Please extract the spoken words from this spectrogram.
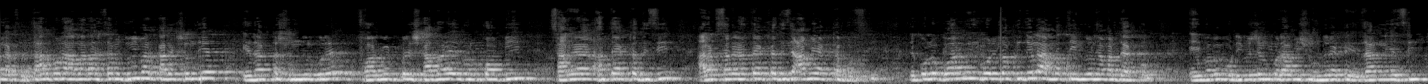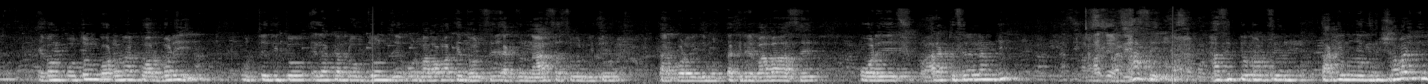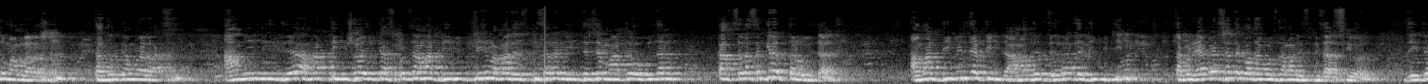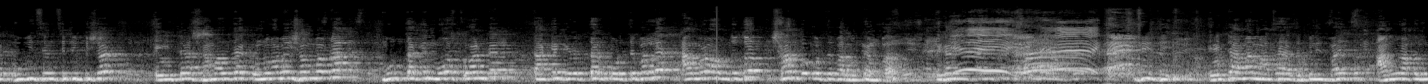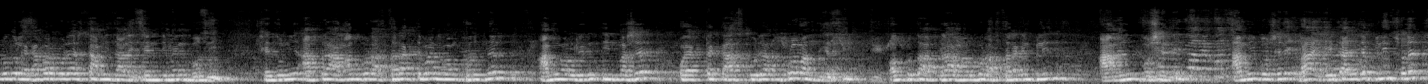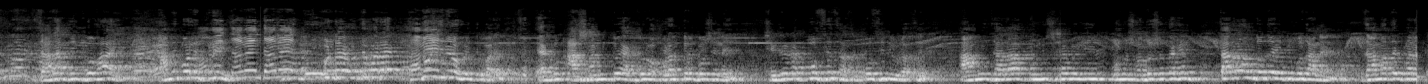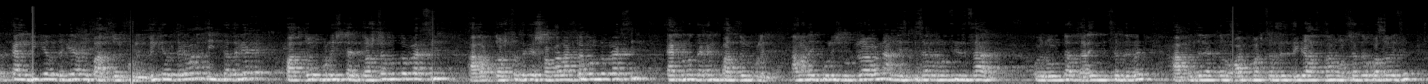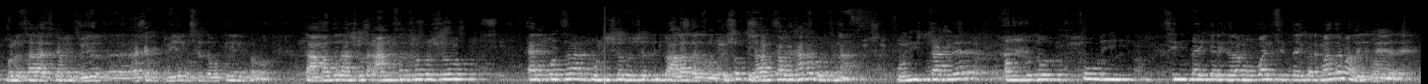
লাগছে। তারপরে আমি সুন্দর করে করে এবং কপি স্যারের হাতে একটা দিছি স্যারের হাতে একটা দিছি, আমি একটা করছি। যে কোনো গরমিল পরিলক্ষিত হলে আমরা তিনজনে আবার দেখব। এইভাবে মোটিভেশন করে আমি সুন্দর একটা রেজাল্ট নিয়েছি এবং প্রথম ঘটনার পরপরই উত্তেজিত এলাকার লোকজন যে ওর বাবা মাকে ধরছে একজন নার্স আছে ওর ভিতর তারপরে ওই যে মোত্তাকিরের বাবা আছে পরে আর একটা ছেলের নাম কি? হাসিব। হাসিবকে ধরছেন তাকে নিয়ে গেছি সবাই কিন্তু মামলার আসামি তাদেরকে আমরা রাখছি। আমি নিজে আমার টিম সহ এই কাজ করছি আমার ডিবি টিম আমার এসপি স্যারের নির্দেশে মাঠে অভিযান কাজ চালাচ্ছে গ্রেপ্তার অভিযান। আমার ডিবির যে টিমটা আমাদের জেলার যে ডিবি টিম তারপর র্যাবের সাথে কথা বলছে আমার এসপি স্যার সিওর যে এটা খুবই সেন্সিটিভ বিষয় এইটা সামাল দেওয়া কোনোভাবেই সম্ভব না। মুত্তাকিন মোস্ট ওয়ান্টেড তাকে গ্রেপ্তার করতে পারলে আমরা অন্তত শান্ত করতে পারব ক্যাম্পাস এখানে জি জি। এটা আমার মাথায় আছে। প্লিজ ভাই আমিও আপনাদের মতো লেখাপড়া করে আসতে আমি জানি সেন্টিমেন্ট বুঝি। সেজন্য আপনারা আমার উপর আস্থা রাখতে পারেন এবং খোঁজ নেন। আমি অলরেডি তিন মাসে কয়েকটা কাজ করে আমি প্রমাণ দিয়েছি। অন্তত আপনারা আমার উপর আস্থা রাখেন প্লিজ আমি বসে নেই। আমি বসে নেই। ভাই এটা এটা প্লিজ শোনেন। যারা দেখব ভাই আমি বলি প্লিজ ঘন্টায় হতে পারে? হতে পারে। এখন আসামি তো একজন অপরাধ করে বসে নেই। সেটা একটা প্রসেস আছে প্রসিডিউর আছে। আমি যারা পুলিশ ফ্যামিলির কোন সদস্য থাকেন তারা অন্তত এইটুকু জানেন। যে আমাদের কাল বিকেল থেকে আমি পাঁচজন পুলিশ বিকেল থেকে মানে তিনটা থেকে পাঁচজন পুলিশ দশটা পর্যন্ত রাখছি। আবার দশটা থেকে সকাল আটটা পর্যন্ত রাখছি। এখনও দেখেন পাঁচজন পুলিশ। আমার এই পুলিশ উঠতে হবে না। আমি স্যার বলছি স্যার ওই রুমটা ধারে মুছে দেবেন। আপনাদের একজন ওয়ার্ড মাস্টার দিকে আসলাম ওর সাথেও কথা হয়েছে। বলে স্যার আজকে আমি ধুয়ে আহ, একে ধুয়ে মুছে দেবো ক্লিন করব। তা আমাদের আসলে আনসার সদস্য এক কথা আর পুলিশ সদস্য কিন্তু আলাদা করতে সত্যি আমি কাউকে খারাপ করছি না। পুলিশ থাকলে অন্তত চুরি ছিনতাইকারী যারা মোবাইল ছিনতাই করে মাঝে মাঝে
